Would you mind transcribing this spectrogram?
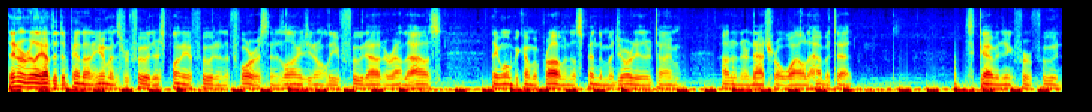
They don't really have to depend on humans for food. There's plenty of food in the forest and as long as you don't leave food out around the house they won't become a problem. They'll spend the majority of their time out in their natural wild habitat scavenging for food.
